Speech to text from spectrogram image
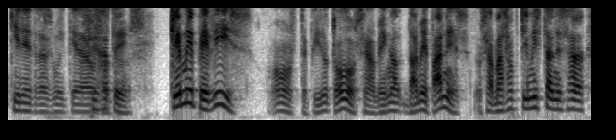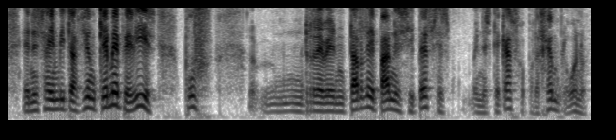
quiere transmitir a Fíjate, nosotros. ¿qué me pedís? Vamos, te pido todo, o sea, venga, dame panes. O sea, más optimista en esa, en esa invitación, ¿qué me pedís? Puf, reventar de panes y peces, en este caso, por ejemplo. Bueno,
